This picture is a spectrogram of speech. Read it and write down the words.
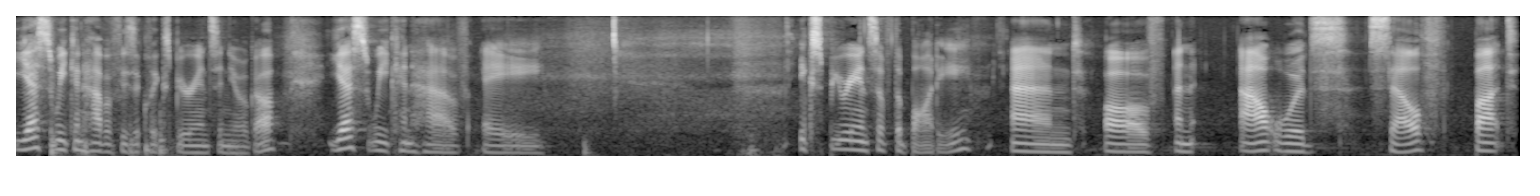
yes, we can have a physical experience in yoga. Yes, we can have a experience of the body and of an outwards self, but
